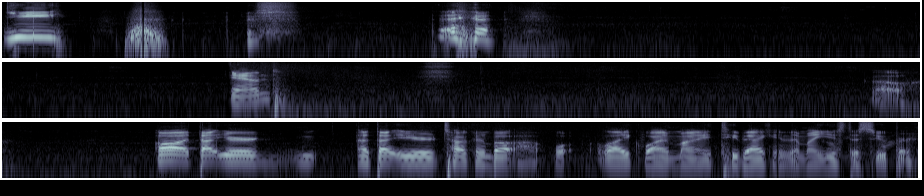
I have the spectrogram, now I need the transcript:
Yee. and oh oh I thought you're I thought you were talking about like why am I teabagging them I used a super.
